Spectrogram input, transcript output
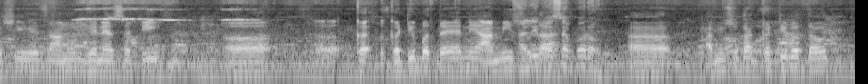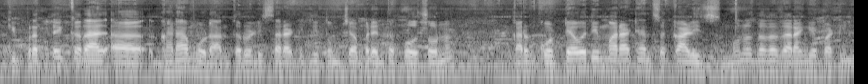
कशी हे जाणून घेण्यासाठी क कटिबद्ध आहे आणि आम्ही सुद्धा आम्ही सुद्धा कटिबद्ध आहोत की प्रत्येक रा घडामोड आंतरवली सराटीची तुमच्यापर्यंत पोहोचवणं. कारण कोट्यावधी मराठ्यांचं काळीज. म्हणून दादा दरांगे पाटील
